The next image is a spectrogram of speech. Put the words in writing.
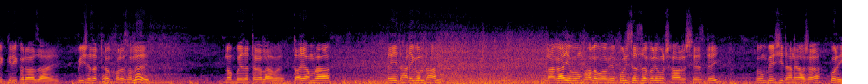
বিক্রি করা যায়। বিশ হাজার টাকা খরচ হলে নব্বই হাজার টাকা লাভ হয়। তাই আমরা এই ধানিগোল ধান লাগাই এবং ভালোভাবে পরিচর্যা করি এবং সার সেচ দেই এবং বেশি ধানের আশা করি।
